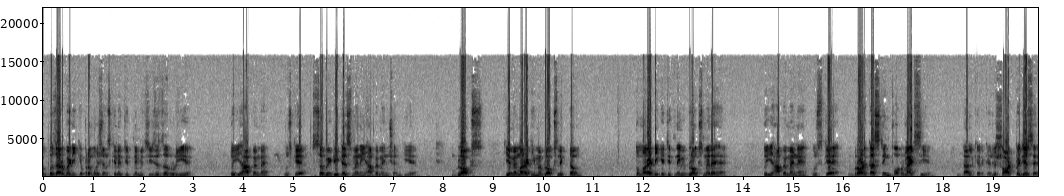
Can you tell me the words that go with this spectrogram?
तो बाज़ार बड़ी के प्रमोशंस के लिए जितने भी चीज़ें ज़रूरी है तो यहाँ पे मैं उसके सभी डिटेल्स मैंने यहाँ पे मेंशन किए ब्लॉग्स ये मैं मराठी में ब्लॉग्स लिखता हूँ। तो मराठी के जितने भी ब्लॉग्स मेरे हैं तो यहाँ पे मैंने उसके ब्रॉडकास्टिंग फॉर्मेट्स ये डाल के रखे जो शॉर्ट पेजेस है।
